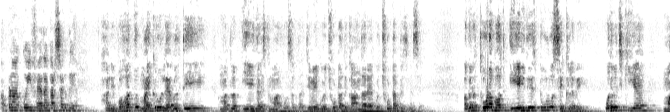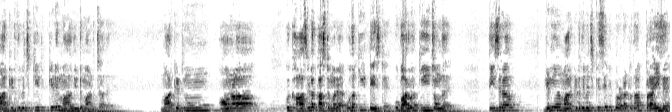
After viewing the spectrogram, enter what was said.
ਆਪਣਾ ਕੋਈ ਫਾਇਦਾ ਕਰ ਸਕਦੇ ਆ? ਹਾਂਜੀ, ਬਹੁਤ ਮਾਈਕਰੋ ਲੈਵਲ ਤੇ ਮਤਲਬ AI ਦਾ ਇਸਤੇਮਾਲ ਹੋ ਸਕਦਾ। ਜਿਵੇਂ ਕੋਈ ਛੋਟਾ ਦੁਕਾਨਦਾਰ ਹੈ, ਕੋਈ ਛੋਟਾ ਬਿਜ਼ਨਸ ਹੈ। ਅਗਰ ਥੋੜਾ ਬਹੁਤ AI ਦੇ ਟੂਲ ਉਹ ਸਿੱਖ ਲਵੇ, ਉਹਦੇ ਵਿੱਚ ਕੀ ਹੈ? ਮਾਰਕੀਟ ਦੇ ਵਿੱਚ ਕਿਹੜੇ ਮਾਲ ਦੀ ਡਿਮਾਂਡ ਜ਼ਿਆਦਾ ਹੈ? ਮਾਰਕੀਟ ਨੂੰ ਆਉਣ ਵਾਲਾ ਕੋਈ ਖਾਸ ਜਿਹੜਾ ਕਸਟਮਰ ਹੈ, ਉਹਦਾ ਕੀ ਟੇਸਟ ਹੈ, ਉਹ ਬਾਰ-ਬਾਰ ਕੀ ਚਾਹੁੰਦਾ ਹੈ? ਤੀਸਰਾ, ਜਿਹੜੀਆਂ ਮਾਰਕੀਟ ਦੇ ਵਿੱਚ ਕਿਸੇ ਵੀ ਪ੍ਰੋਡਕਟ ਦਾ ਪ੍ਰਾਈਸ ਹੈ,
